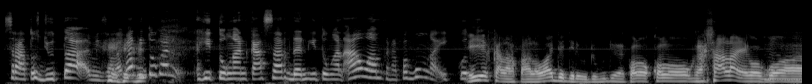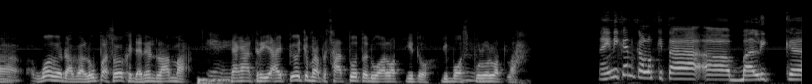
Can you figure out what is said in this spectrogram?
100 juta misalnya kan itu kan hitungan kasar dan hitungan awam kenapa gue nggak ikut Iya kalau kalau aja jadi ujung-ujungnya. Kalau kalau nggak salah ya kalau gua gua udah agak lupa soalnya kejadian udah lama. Iya, iya. Yang ngantri IPO cuma dapat satu atau dua lot gitu, di bawah Hmm. 10 lot lah. Nah ini kan kalau kita uh, balik ke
